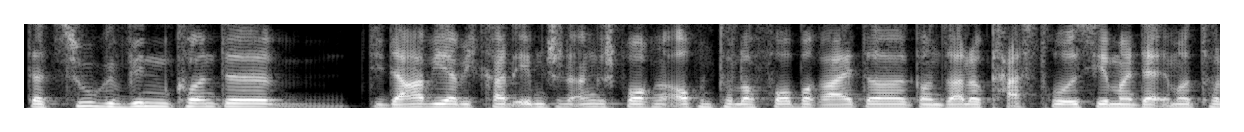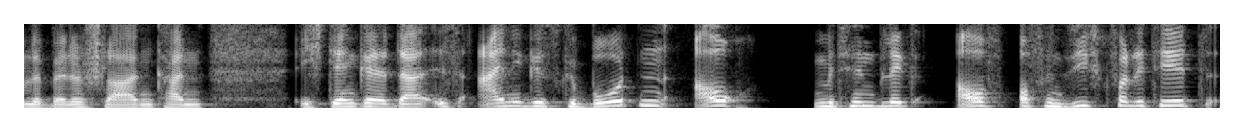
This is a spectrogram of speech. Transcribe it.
dazu gewinnen konnte. Die Davi habe ich gerade eben schon angesprochen, auch ein toller Vorbereiter. Gonzalo Castro ist jemand, der immer tolle Bälle schlagen kann. Ich denke, da ist einiges geboten, auch mit Hinblick auf Offensivqualität,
